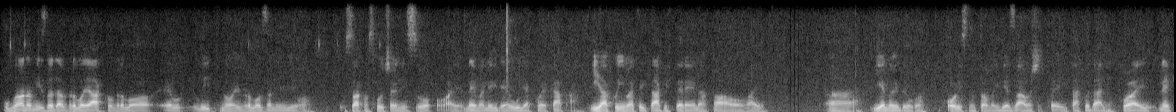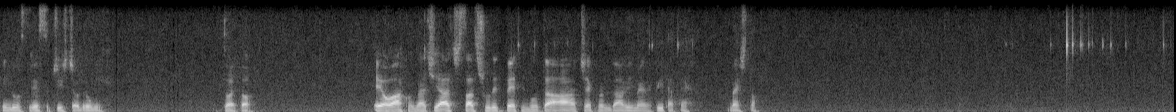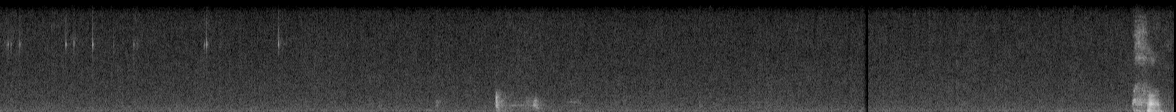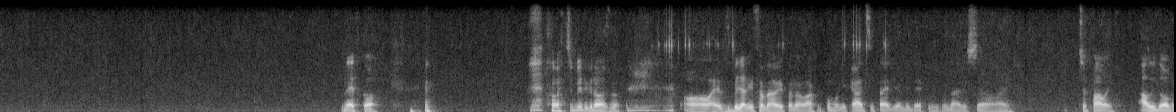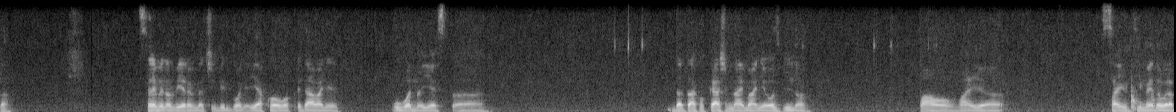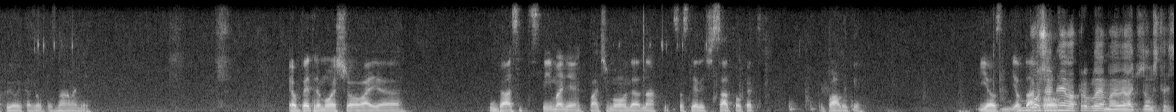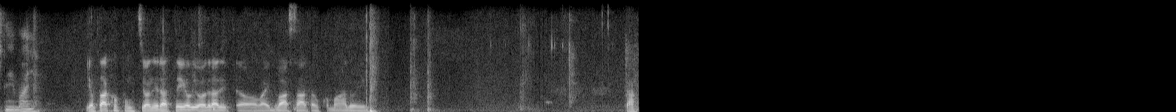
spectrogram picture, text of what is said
Uglavnom izgleda vrlo jako, vrlo elitno i vrlo zanimljivo. U svakom slučaju nisu, ovaj, nema nigdje ulja koje kapa. Iako imate i takvih terena, pa ovaj, jedno i drugo, ovisno o tome gdje završite i tako dalje. Koja neke industrije su čišće od drugih. To je to. Evo ovako, znači ja ću sad šuditi pet minuta, a čekam da vi mene pitate nešto. Netko? Ovo će biti grozno. Ovaj, zbilja nisam navikao na ovakvu komunikaciju, taj dio mi definitivno najviše ovaj, će faliti. Ali dobro. S vremenom vjerujem da će biti bolje, iako ovo predavanje uvodno jest, da tako kažem, najmanje ozbiljno. Pa ovaj, uh, samim time je dobra prilika za upoznavanje. Evo Petre, možeš ovaj, ugasiti snimanje, pa ćemo onda nakon, sa sljedeći sat opet upaliti. Jel, jel tako, Može, nema problema, evo ja ću zaustaviti snimanje. Jel tako funkcionirate ili odradite ovaj, dva sata u komadu i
